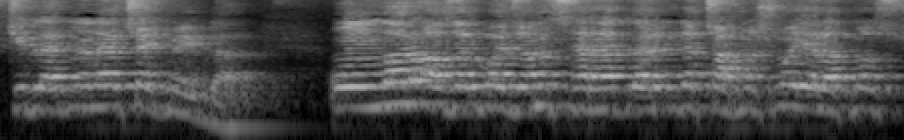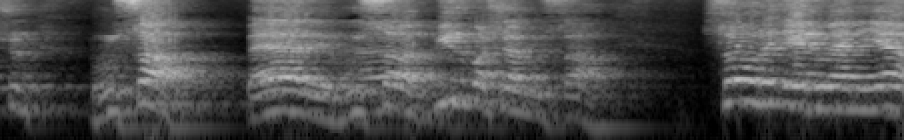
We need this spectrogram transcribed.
Fikirlərindən əl çəkməyiblər. Onlar Azərbaycanın sərhədlərində çaxnaşma yaratması üçün Rusa, bəli, Rusa, birbaşa Rusa, sonra Erməniyə,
